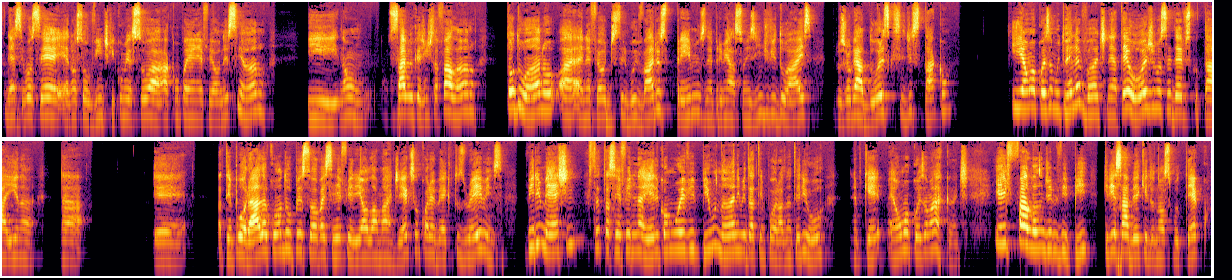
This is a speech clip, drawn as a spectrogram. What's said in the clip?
Né? Se você é nosso ouvinte que começou a acompanhar a NFL nesse ano e não, não sabe o que a gente está falando, todo ano a NFL distribui vários prêmios, né, premiações individuais para os jogadores que se destacam e é uma coisa muito relevante, né? Até hoje você deve escutar aí na, na, é, na temporada quando o pessoal vai se referir ao Lamar Jackson, quarterback dos Ravens, vira e mexe, você está se referindo a ele como o MVP unânime da temporada anterior, né? Porque é uma coisa marcante. E aí, falando de MVP, queria saber aqui do nosso boteco,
